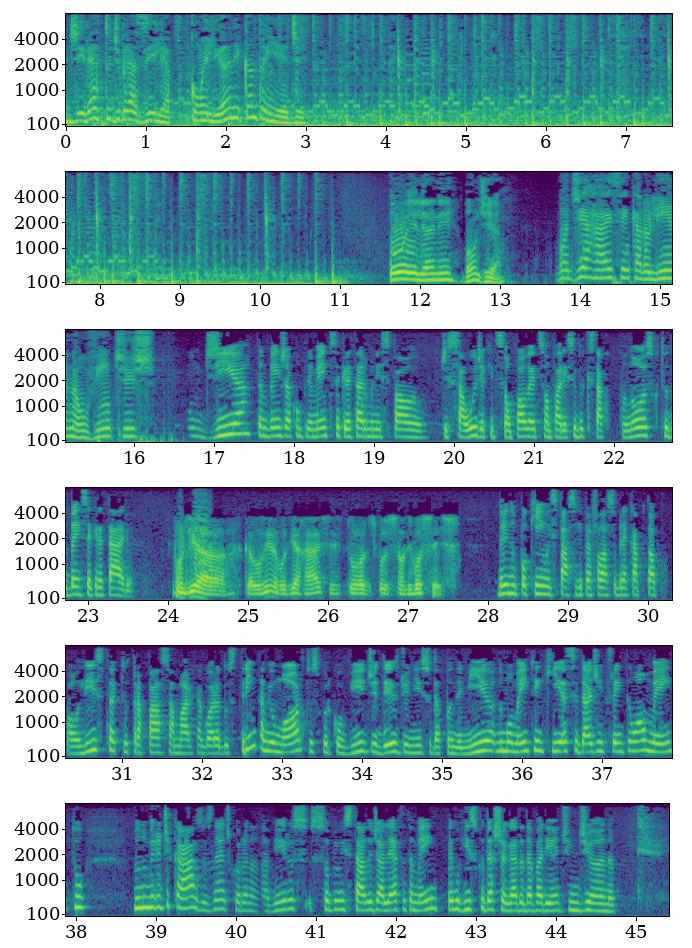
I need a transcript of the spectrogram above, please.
Direto de Brasília, com Eliane Cantanhede. Oi, Eliane, bom dia. Bom dia, Raíssen, Carolina, ouvintes. Bom dia, também já cumprimento o secretário municipal de saúde aqui de São Paulo, Edson Aparecido, que está conosco. Tudo bem, secretário? Bom dia, Carolina, bom dia, Raíssen, estou à disposição de vocês abrindo um pouquinho o espaço aqui para falar sobre a capital paulista, que ultrapassa a marca agora dos 30 mil mortos por Covid desde o início da pandemia, no momento em que a cidade enfrenta um aumento no número de casos né, de coronavírus, sob um estado de alerta também pelo risco da chegada da variante indiana.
